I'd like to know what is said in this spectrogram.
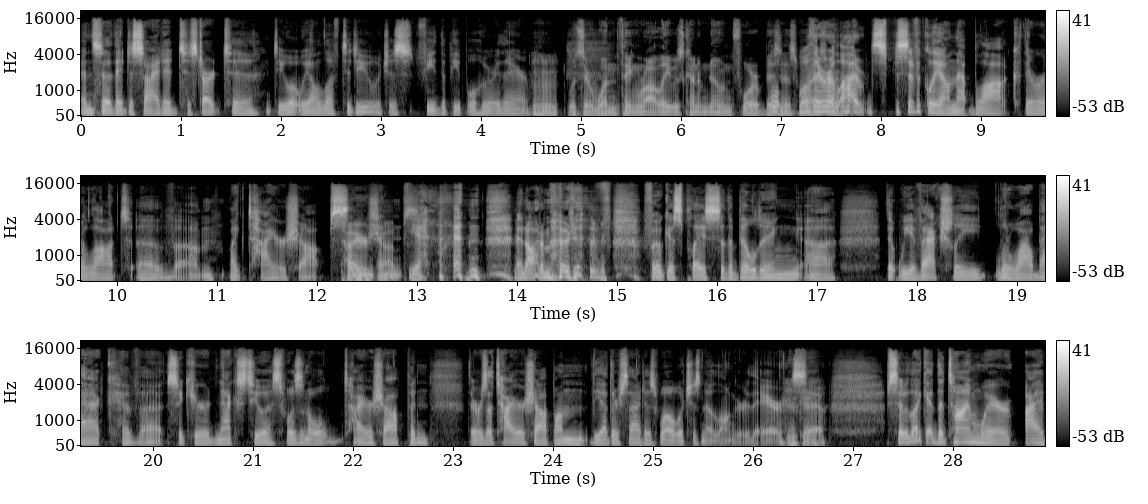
and so they decided to start to do what we all love to do, which is feed the people who are there. Mm-hmm. Was there one thing Raleigh was kind of known for business? Well, well, there were a lot specifically on that block. There were a lot of um, like tire shops, tire and, shops, and, yeah, and, an automotive focused place. So the building uh, that we have actually a little while back have uh, secured next to us was an old tire shop, and there was a tire shop on the other side as well, which is no longer there. Okay. So, so like at the time where I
